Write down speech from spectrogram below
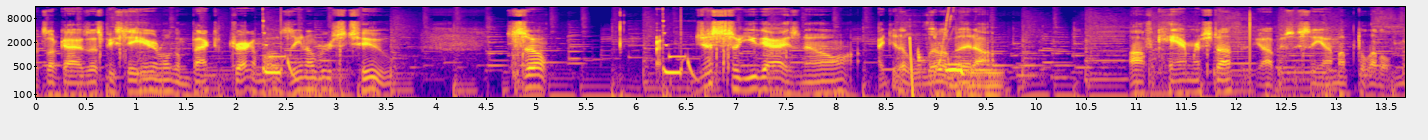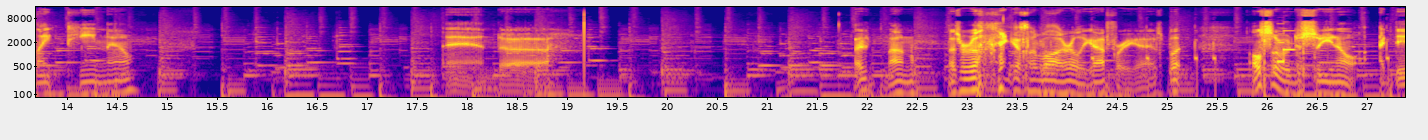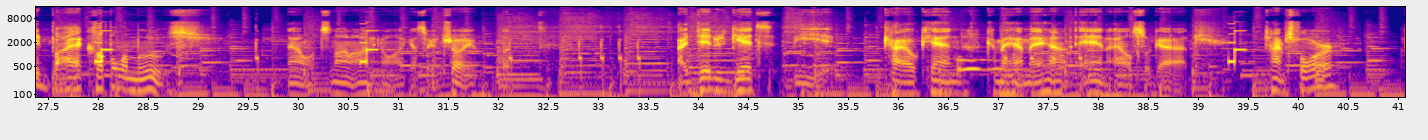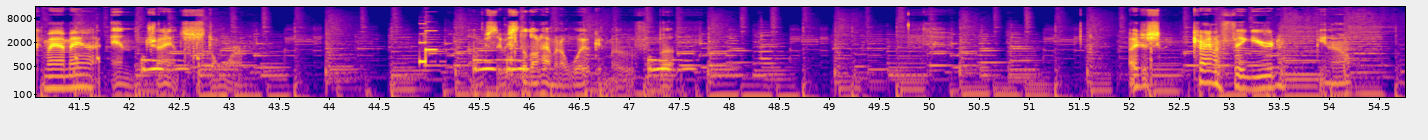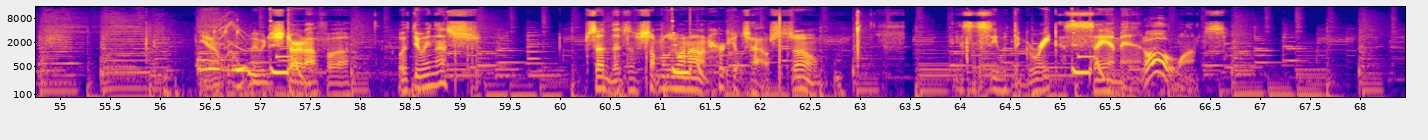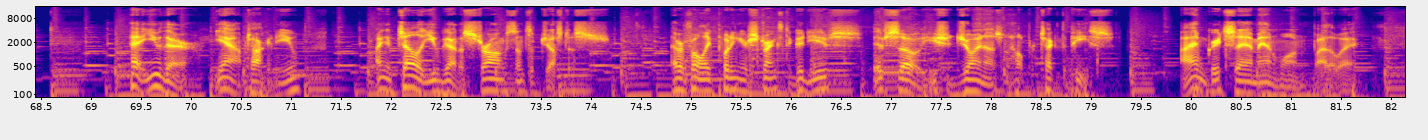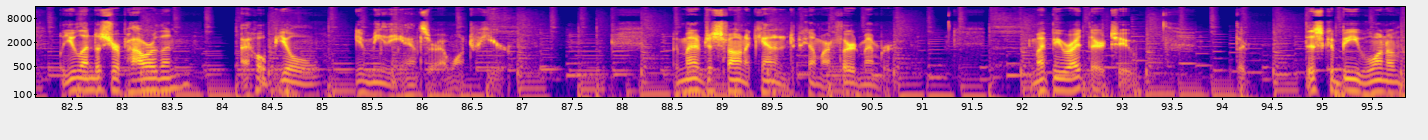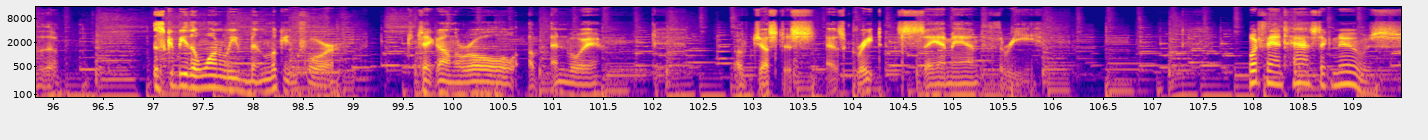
what's up guys, SPC here, and welcome back to Dragon Ball Xenoverse 2. So, just so you guys know, I did a little bit of off-camera stuff. As you obviously see, I'm up to level 19 now. And, uh... I, I don't know. That's really, I guess that's all I really got for you guys. But, also, just so you know, I did buy a couple of moves. Now, it's not on, know, I guess I can show you, but... I did get the Kaioken Kamehameha, and I also got times 4 Kamehameha and Giant Storm. Obviously, we still don't have an Awoken move, but... I just kind of figured, you know, you know, maybe just start off uh, with doing this. Said that something was going on at Hercule's house, so I guess let's see what the great Saiyaman Oh! wants. Hey, you there. Yeah, I'm talking to you. I can tell you've got a strong sense of justice. Ever felt like putting your strengths to good use? If so, you should join us and help protect the peace. I am Great Saiyaman 1, by the way. Will you lend us your power then? I hope you'll give me the answer I want to hear. We might have just found a candidate to become our third member. You might be right there too. There, this could be one of the. This could be the one we've been looking for to take on the role of envoy of justice as Great Saiyaman 3. What fantastic news!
